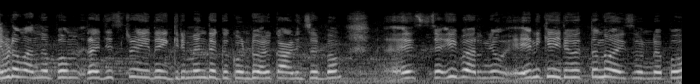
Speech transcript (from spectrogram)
ഇവിടെ വന്നപ്പം രജിസ്റ്റർ ചെയ്ത എഗ്രിമെന്റ് ഒക്കെ കൊണ്ടുപോയി കാണിച്ചപ്പം എസ് ഐ പറഞ്ഞു എനിക്ക് ഇരുപത്തൊന്ന് വയസ്സുണ്ട്. അപ്പോൾ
